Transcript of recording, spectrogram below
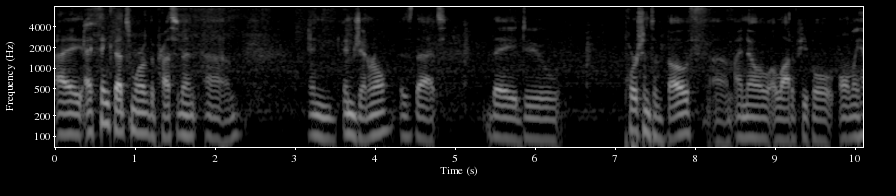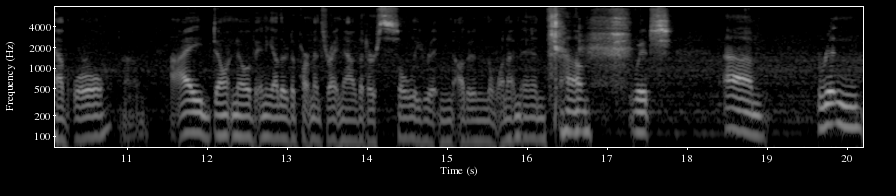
I, I think that's more of the precedent um, in in general is that they do portions of both. Um, I know a lot of people only have oral. Um, I don't know of any other departments right now that are solely written other than the one I'm in, um, which um, written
